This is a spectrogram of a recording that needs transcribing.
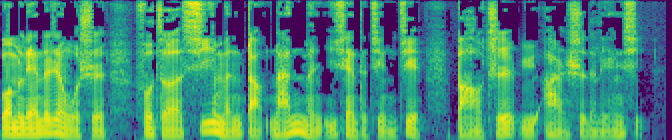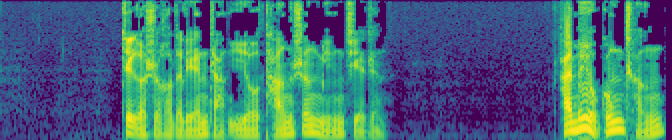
我们连的任务是负责西门到南门一线的警戒，保持与二师的联系。这个时候的连长已由唐生明接任，还没有攻城，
